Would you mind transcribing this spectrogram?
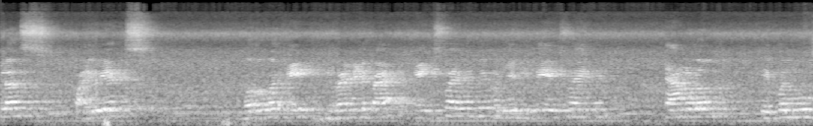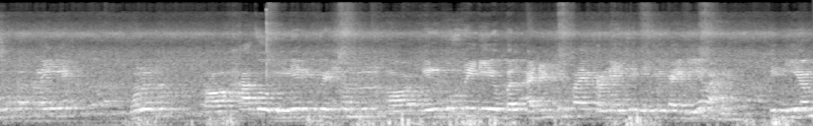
plus five x बरोबर eight divided by x y होते म्हणजे इथे एक्स वाय येते त्यामुळं हे पण होऊ शकत नाही आहे म्हणून हा जो linear equation in two variable identify करण्याचे जे काही नियम आहेत. ते नियम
